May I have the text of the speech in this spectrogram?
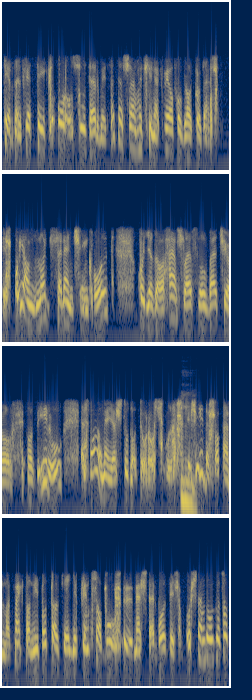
kérdezgették oroszul természetesen, hogy kinek mi a foglalkozás. És olyan nagy szerencsénk volt, hogy ez a Hás László bácsi, a, az író, ezt valamelyes tudott oroszul. Mm. És édesapámnak megtanította, aki egyébként Szabó ő mester volt, és a postán dolgozott,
